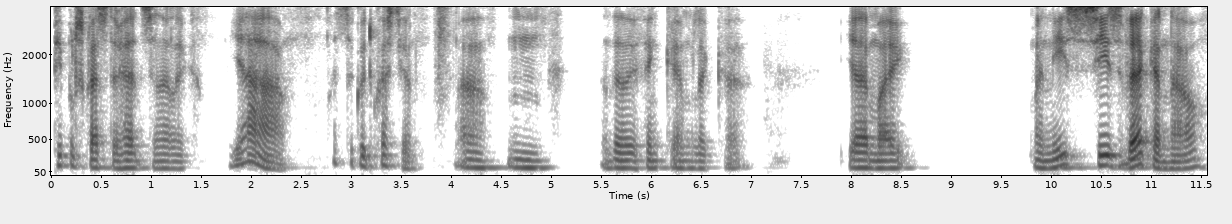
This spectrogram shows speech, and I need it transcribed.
People scratch their heads and they're like, "Yeah, that's a good question." Uh, mm. And then I think, "I'm like, uh, yeah, my my niece, she's vegan now."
